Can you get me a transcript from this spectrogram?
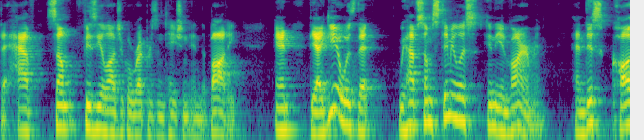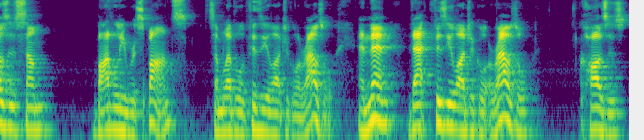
that have some physiological representation in the body. And the idea was that we have some stimulus in the environment, and this causes some bodily response, some level of physiological arousal. And then that physiological arousal causes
